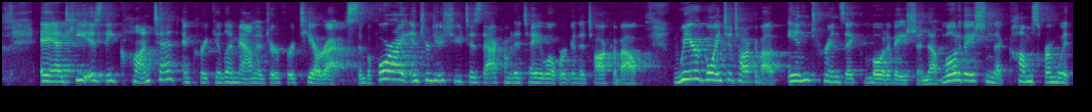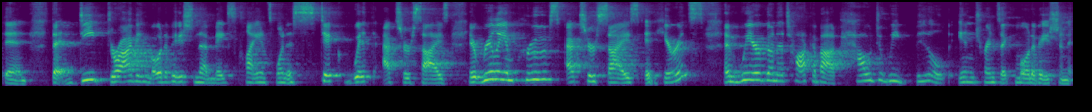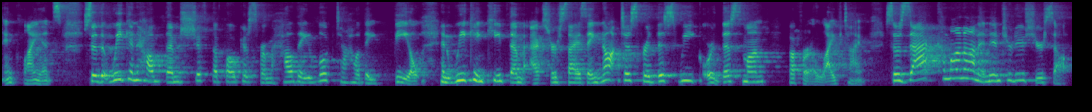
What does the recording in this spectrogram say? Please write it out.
and he is the content and curriculum manager for TRX. And before I introduce you to Zach, I'm going to tell you what we're going to talk about. We're going to talk about intrinsic motivation, that motivation that comes from within that deep driving motivation that makes clients want to stick with exercise. It really improves exercise adherence. And we are going to talk about how do we build intrinsic motivation in clients so that we can help them shift the focus from how they look to how they feel. And we can keep them exercising, not just for this week or this month, but for a lifetime. So, Zach, come on on and introduce yourself.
